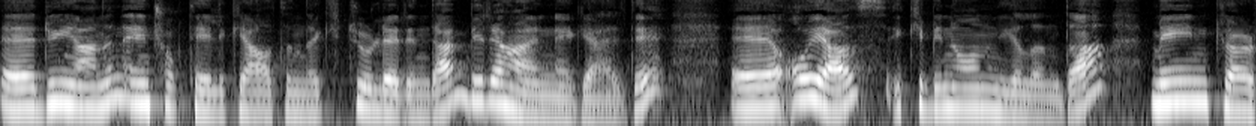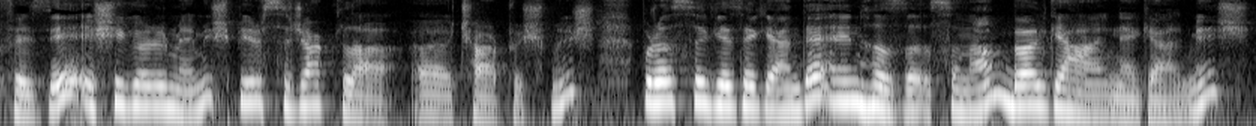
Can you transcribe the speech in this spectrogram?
e, dünyanın en çok tehlike altındaki türlerinden biri haline geldi. E, o yaz 2010 yılında Maine Körfezi eşi görülmemiş bir sıcakla e, çarpışmış. Burası gezegende en hızlı ısınan bölge haline gelmiş.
